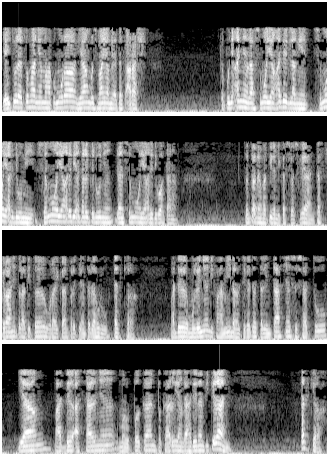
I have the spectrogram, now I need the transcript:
Iaitulah Tuhan yang maha pemurah yang bersemayam di atas arash Kepunyaannya lah semua yang ada di langit Semua yang ada di bumi Semua yang ada di antara keduanya Dan semua yang ada di bawah tanah. Tentu ada hati dan dikasih sekalian Tazkirah ni telah kita uraikan pada yang terdahulu Tazkirah. Pada mulanya difahami dalam tiga kata terlintasnya sesuatu yang pada asalnya merupakan perkara yang dah ada dalam fikiran. Tazkirah.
